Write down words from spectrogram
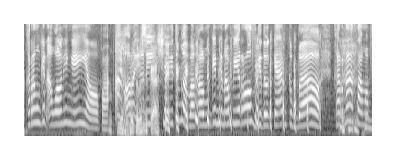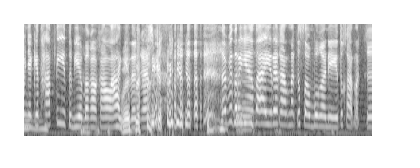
Karena mungkin awalnya ngeyel pak ah, Iya, Orang Indonesia sekali. itu nggak bakal mungkin kena virus gitu kan Kebal Karena sama penyakit hati itu dia bakal kalah gitu Betul kan sekali. Tapi ternyata akhirnya karena kesombongannya itu Karena ke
